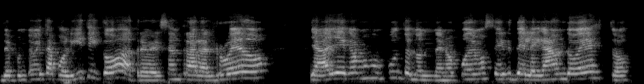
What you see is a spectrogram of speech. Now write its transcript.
el punto de vista político, atreverse a entrar al ruedo, ya llegamos a un punto en donde no podemos seguir delegando esto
